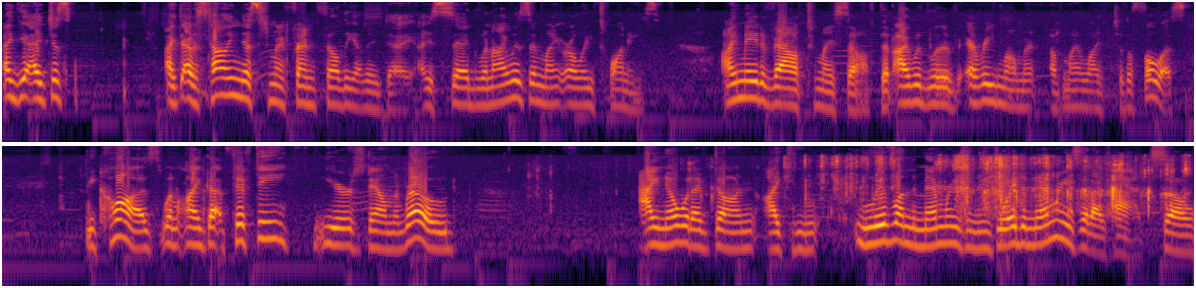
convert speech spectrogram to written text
I, I just, I, I was telling this to my friend Phil the other day. I said when I was in my early 20s, I made a vow to myself that I would live every moment of my life to the fullest. Because when I got 50 years down the road, I know what I've done. I can live on the memories and enjoy the memories that I've had. So,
